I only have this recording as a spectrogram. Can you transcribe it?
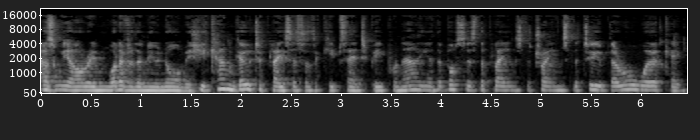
as we are in whatever the new norm is, you can go to places, as I keep saying to people now, you know, the buses, the planes, the trains, the tube, they're all working.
